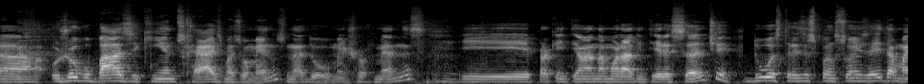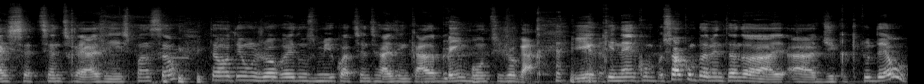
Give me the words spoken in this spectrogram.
ah, o jogo base 500 reais mais ou menos, né? Do Mansion of Madness. E pra quem tem uma namorada interessante, duas, três expansões aí dá mais 700 reais em expansão. Então eu tenho um jogo aí de uns 1.400 reais em cada, bem bom de se jogar. E que nem só complementando a, a dica que tu deu,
